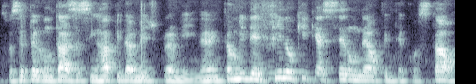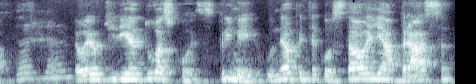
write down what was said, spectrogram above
Se você perguntasse assim rapidamente para mim, né? Então me defina o que, que é ser um neopentecostal. Uhum. Então eu diria duas coisas. Primeiro, o neopentecostal ele abraça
